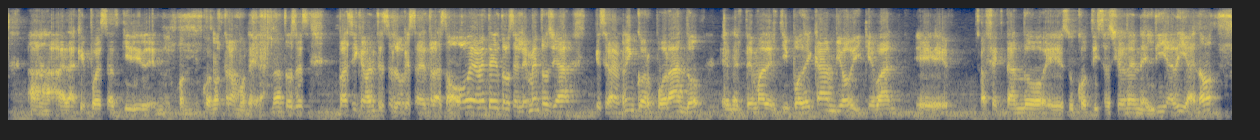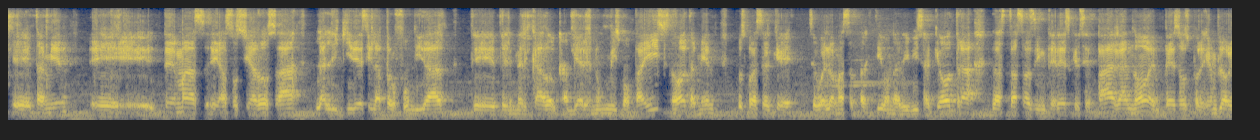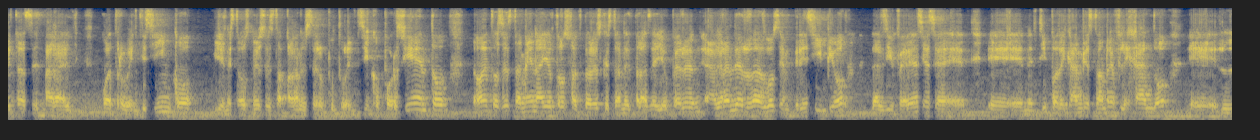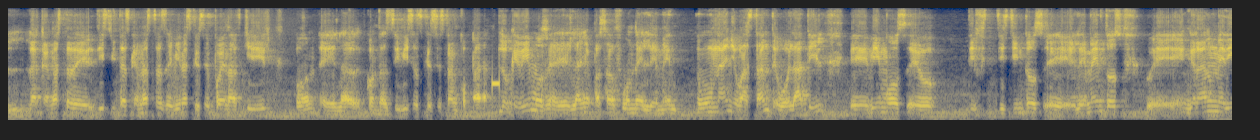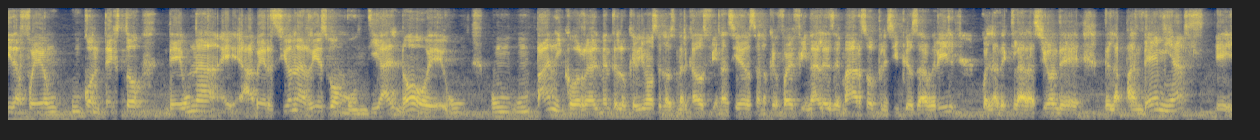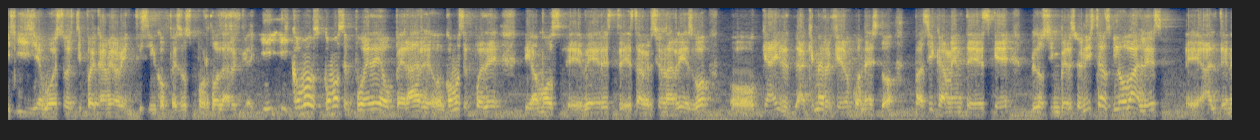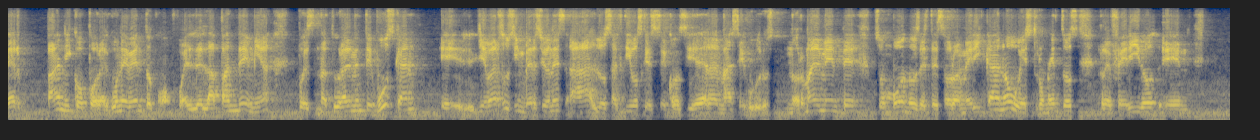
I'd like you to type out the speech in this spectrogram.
la que puedes adquirir con, otra moneda, ¿no? Entonces, básicamente eso es lo que está detrás. Obviamente hay otros elementos ya que se van incorporando en el tema del tipo de cambio y que van... Eh, afectando eh, su cotización en el día a día, ¿no? Eh, también eh, temas asociados a la liquidez y la profundidad del mercado cambiar en un mismo país, ¿no? También pues puede hacer que se vuelva más atractiva una divisa que otra, las tasas de interés que se pagan, ¿no? En pesos, por ejemplo, ahorita se paga el 4.25 y en Estados Unidos se está pagando el 0.25%, ¿no? Entonces también hay otros factores que están detrás de ello, pero a grandes rasgos, en principio, las diferencias en, el tipo de cambio están reflejando eh, la canasta de distintas canastas de bienes que se pueden adquirir con, eh, con las divisas que se están comparando. Lo que vimos el año pasado fue un elemento, un año bastante volátil. Eh, vimos eh, distintos eh, elementos. Eh, en gran medida fue un, contexto de una eh, aversión al riesgo mundial, ¿no? Un, un, pánico realmente lo que vimos en los mercados financieros en lo que fue finales de marzo, principios de abril, con la declaración de, de la pandemia y llevó eso el tipo de cambio a 25 pesos por dólar. ¿Y, y cómo, cómo se puede operar o cómo se puede, digamos, ver este, esta aversión al riesgo? ¿O qué hay, a qué me refiero con esto? básicamente es que los inversionistas globales, eh, al tener pánico por algún evento como fue el de la pandemia, pues naturalmente buscan eh, llevar sus inversiones a los activos que se consideran más seguros. Normalmente son bonos del Tesoro americano o instrumentos referidos en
